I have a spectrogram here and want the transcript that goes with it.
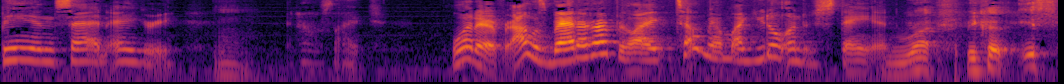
being sad and angry." And I was like, "Whatever." I was mad at her for like, "Tell me." I'm like, "You don't understand." right. Because it's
